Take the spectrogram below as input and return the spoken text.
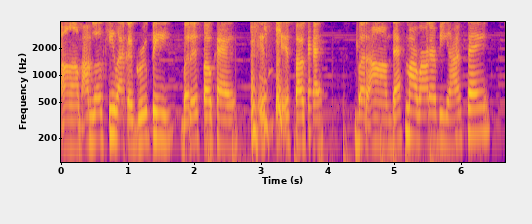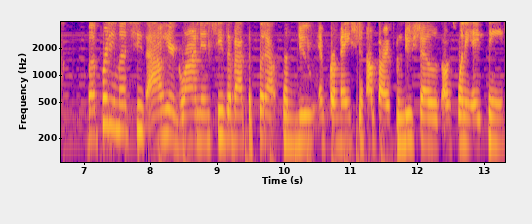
Um, I'm low key like a groupie, but it's okay. It's it's okay. But um, that's my writer Beyonce. But pretty much she's out here grinding. She's about to put out some new information. I'm sorry, some new shows on 2018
